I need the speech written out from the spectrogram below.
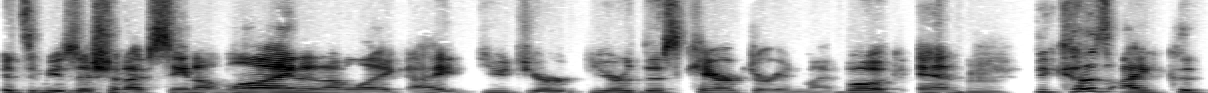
it's a musician i've seen online and i'm like i you, you're you're this character in my book. And Hmm. because i could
